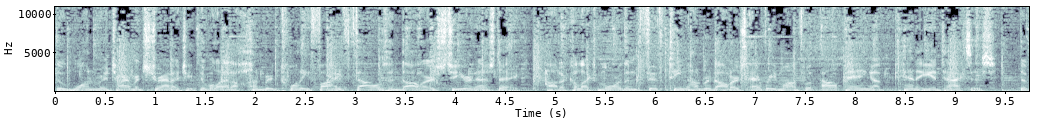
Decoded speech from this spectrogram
The one retirement strategy that will add $125,000 to your nest egg. How to collect more than $1,500 every month without paying a penny in taxes. The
